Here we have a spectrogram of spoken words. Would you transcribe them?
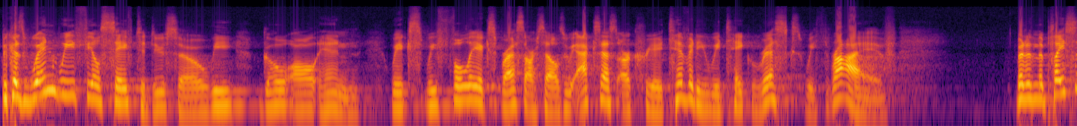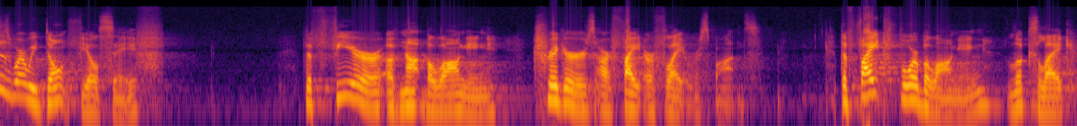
Because when we feel safe to do so, we go all in. We, ex- we fully express ourselves. We access our creativity. We take risks. We thrive. But in the places where we don't feel safe, the fear of not belonging triggers our fight or flight response. The fight for belonging looks like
